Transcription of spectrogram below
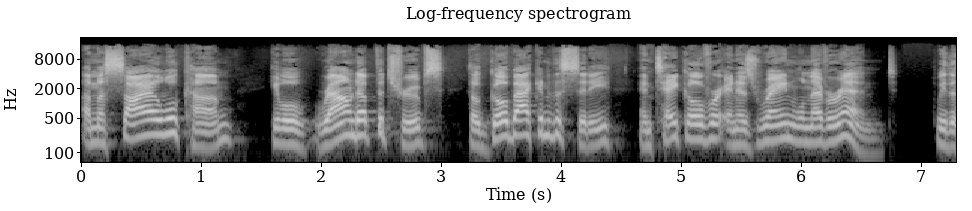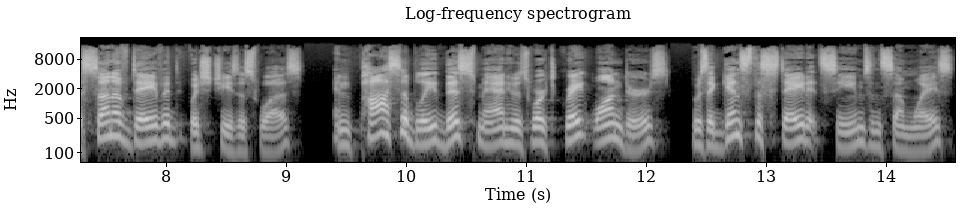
a Messiah will come, he will round up the troops, he'll go back into the city, and take over, and his reign will never end. He'll be the son of David, which Jesus was, and possibly this man who has worked great wonders, who is against the state, it seems, in some ways,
